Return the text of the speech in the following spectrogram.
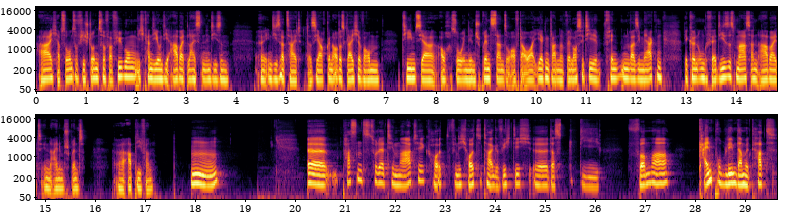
ah, ich habe so und so viele Stunden zur Verfügung, ich kann die und die Arbeit leisten in diesem, äh, in dieser Zeit. Das ist ja auch genau das Gleiche, warum Teams ja auch so in den Sprints dann so auf Dauer irgendwann eine Velocity finden, weil sie merken, wir können ungefähr dieses Maß an Arbeit in einem Sprint äh, abliefern. Mhm. Äh, passend zu der Thematik finde ich heutzutage wichtig, äh, dass die Firma kein Problem damit hat,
